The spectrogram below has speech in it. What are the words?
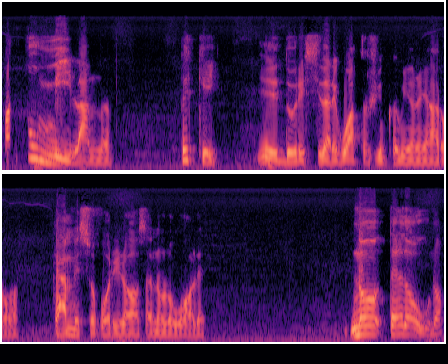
Ma tu Milan, perché eh, dovresti dare 4-5 milioni a Roma? Che ha messo fuori rosa e non lo vuole. No, te ne do uno.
